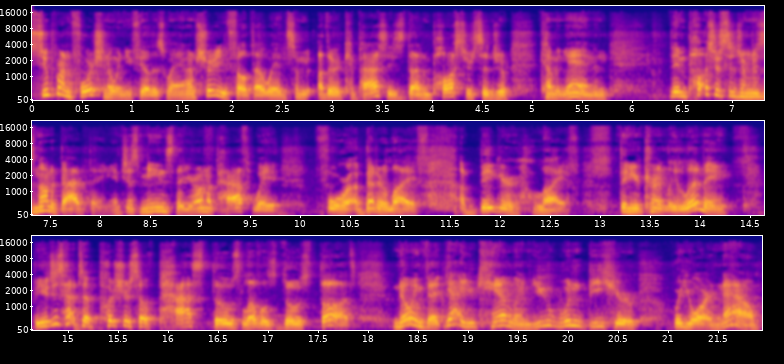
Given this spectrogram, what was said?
super unfortunate when you feel this way. And I'm sure you felt that way in some other capacities, that imposter syndrome coming in. And the imposter syndrome is not a bad thing. It just means that you're on a pathway for a better life, a bigger life than you're currently living. But you just have to push yourself past those levels, those thoughts, knowing that, yeah, you can learn. You wouldn't be here where you are now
